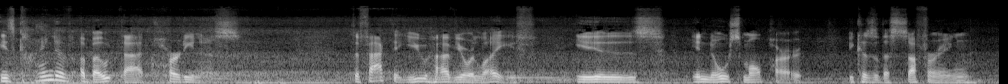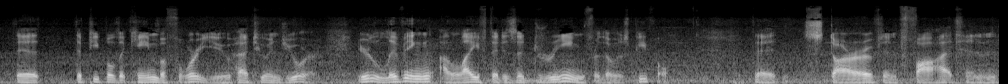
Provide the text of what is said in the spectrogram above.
is kind of about that hardiness. The fact that you have your life is in no small part because of the suffering that the people that came before you had to endure. You're living a life that is a dream for those people that starved and fought and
